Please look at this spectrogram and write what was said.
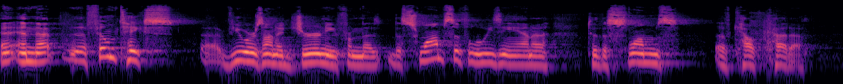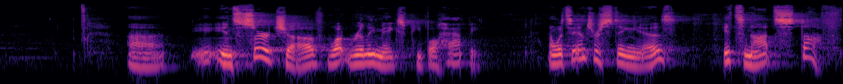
and, and, that the film takes uh, viewers on a journey from the, the swamps of Louisiana to the slums of Calcutta uh, in search of what really makes people happy. And what's interesting is it's not stuff.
